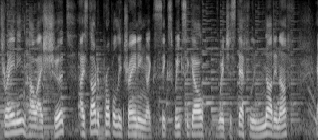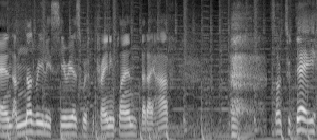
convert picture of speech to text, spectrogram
training how I should. I started properly training like six weeks ago, which is definitely not enough. And I'm not really serious with the training plan that I have. so today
